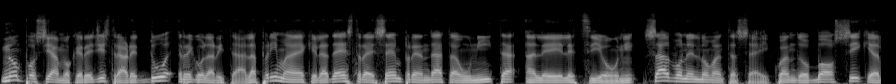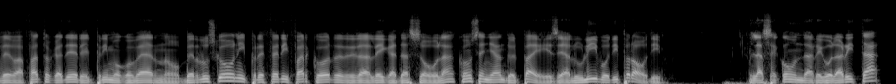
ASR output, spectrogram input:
non possiamo che registrare due regolarità. La prima è che la destra è sempre andata unita alle elezioni, salvo nel 96, quando Bossi, che aveva fatto cadere il primo governo Berlusconi, preferì far correre la Lega da sola, consegnando il paese all'ulivo di Prodi. La seconda regolarità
